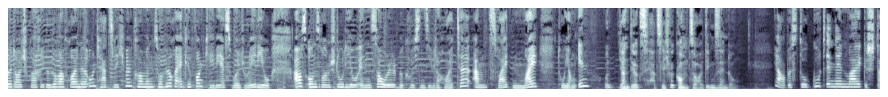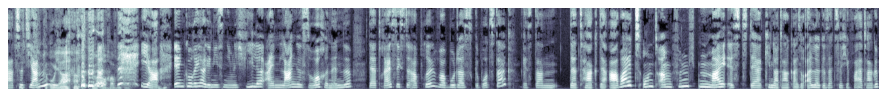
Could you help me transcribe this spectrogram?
liebe deutschsprachige Hörerfreunde und herzlich willkommen zur Hörerecke von KBS World Radio. Aus unserem Studio in Seoul begrüßen Sie wieder heute am 2. Mai To Young-in und Jan Dirks. Herzlich willkommen zur heutigen Sendung. Ja, bist du gut in den Mai gestartet, Jan? Oh ja, du auch hoffentlich. ja, in Korea genießen nämlich viele ein langes Wochenende. Der 30. April war Buddhas Geburtstag, gestern der Tag der Arbeit und am 5. Mai ist der Kindertag, also alle gesetzliche Feiertage.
